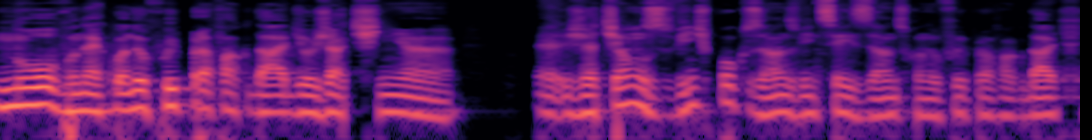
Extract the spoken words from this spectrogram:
novo, né? Quando eu fui para a faculdade eu já tinha é, já tinha uns 20 e poucos anos, 26 anos quando eu fui para a faculdade.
